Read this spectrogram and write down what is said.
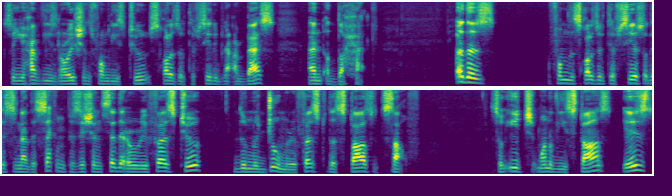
So you have these narrations from these two scholars of Tafsir ibn Abbas and Al-Dahhak. Others from the scholars of Tafsir, so this is now the second position, said that it refers to the nujum, refers to the stars itself. So each one of these stars is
